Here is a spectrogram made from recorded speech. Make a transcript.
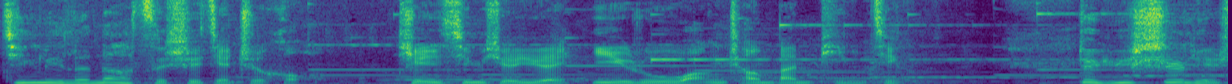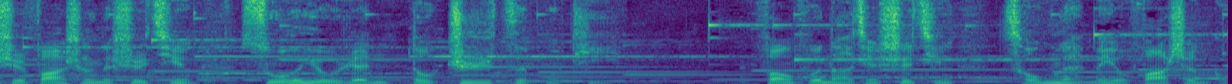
经历了那次事件之后，天星学院一如往常般平静。对于失恋时发生的事情，所有人都只字不提，仿佛那件事情从来没有发生过。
